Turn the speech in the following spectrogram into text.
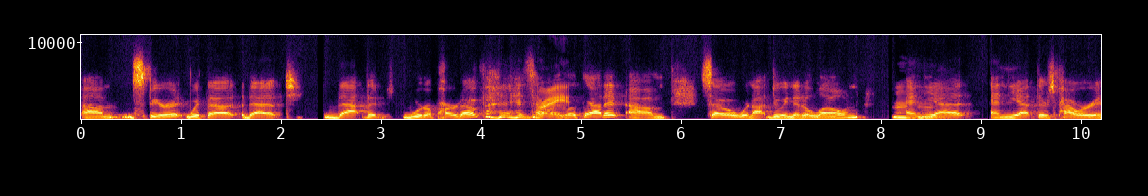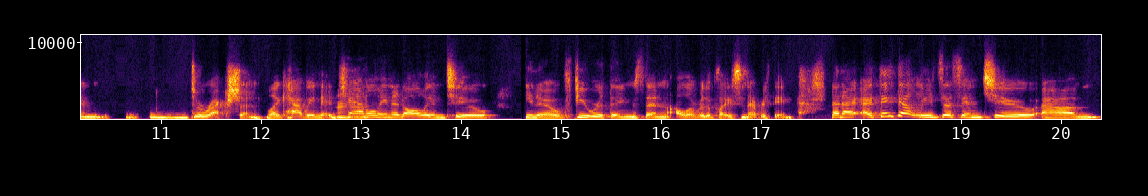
um, spirit with that that that that we're a part of is how right. I look at it. Um, so we're not doing it alone, mm-hmm. and yet and yet there's power in direction, like having mm-hmm. channeling it all into you know fewer things than all over the place and everything. And I, I think that leads us into um,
